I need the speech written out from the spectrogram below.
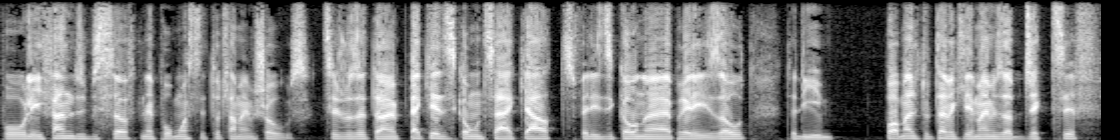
pour les fans d'Ubisoft, mais pour moi, c'est toute la même chose. Tu sais, je veux dire, tu as un paquet d'icônes sur la carte, tu fais les icônes un après les autres, tu as des, pas mal tout le temps avec les mêmes objectifs.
